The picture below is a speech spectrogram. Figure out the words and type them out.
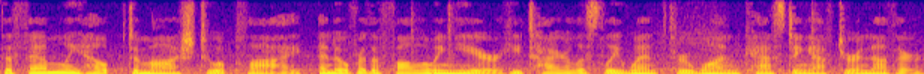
the family helped Dimash to apply, and over the following year he tirelessly went through one casting after another.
